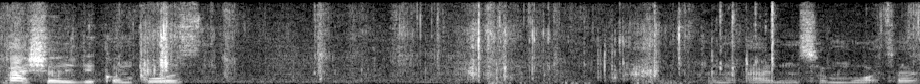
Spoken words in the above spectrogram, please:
partially decomposed and adding some water.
